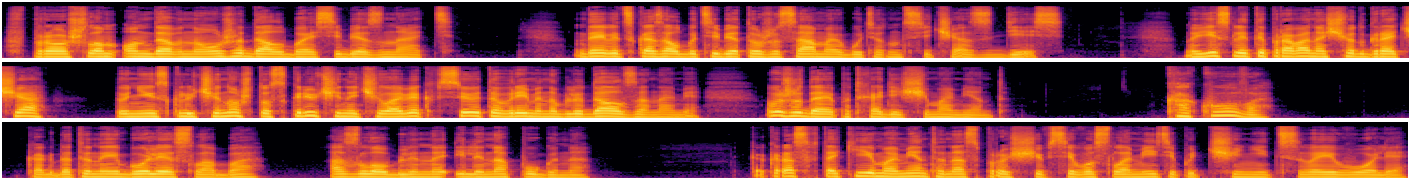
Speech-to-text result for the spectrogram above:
в прошлом он давно уже дал бы о себе знать. Дэвид сказал бы тебе то же самое, будь он сейчас здесь. Но если ты права насчет грача, то не исключено, что скрюченный человек все это время наблюдал за нами, выжидая подходящий момент. Какого? Когда ты наиболее слаба, озлоблена или напугана. Как раз в такие моменты нас проще всего сломить и подчинить своей воле.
